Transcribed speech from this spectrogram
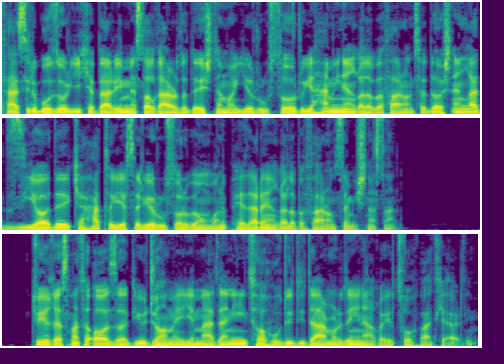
تأثیر بزرگی که برای مثال قرارداد اجتماعی روسو روی همین انقلاب فرانسه داشت انقدر زیاده که حتی یه سری روسو رو به عنوان پدر انقلاب فرانسه می‌شناسن. توی قسمت آزادی و جامعه مدنی تا حدودی در مورد این عقاید صحبت کردیم.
